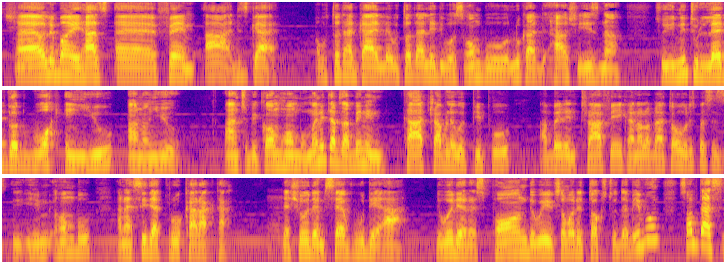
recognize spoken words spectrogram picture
the true Uh, only when he has uh, fame. Ah, this guy. We thought that guy. We thought that lady was humble. Look at how she is now. So you need to let God work in you and on you, and to become humble. Many times I've been in car traveling with people. I've been in traffic and all of that. Oh, this person is humble, and I see their true character. They show themselves who they are, the way they respond, the way if somebody talks to them. Even sometimes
